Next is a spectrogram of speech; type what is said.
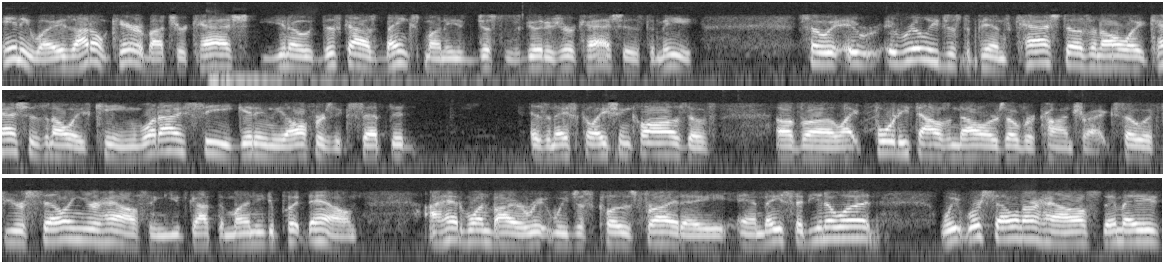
anyways. I don't care about your cash. You know, this guy's bank's money is just as good as your cash is to me." So it it really just depends. Cash doesn't always cash isn't always king. What I see getting the offers accepted is an escalation clause of of uh, like forty thousand dollars over contract. So if you're selling your house and you've got the money to put down, I had one buyer we just closed Friday, and they said, you know what, we, we're selling our house. They made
